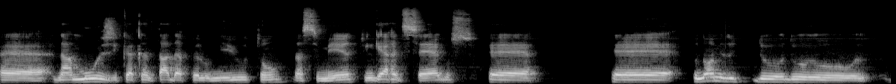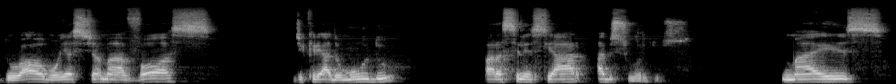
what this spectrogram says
é, na música cantada pelo Milton Nascimento, em Guerra de Cegos. É, é o nome do, do, do, do álbum ia se chamar Voz de Criado Mudo para Silenciar Absurdos. Mas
